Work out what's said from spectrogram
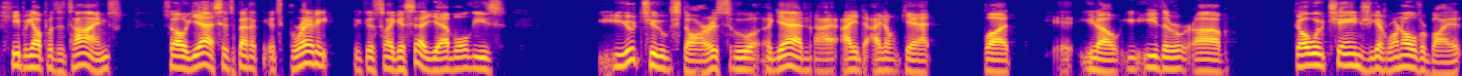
keeping up with the times. So yes, it's been a, it's great because, like I said, you have all these YouTube stars who, again, I I, I don't get, but eh, you know, you either uh, go with change, you get run over by it,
